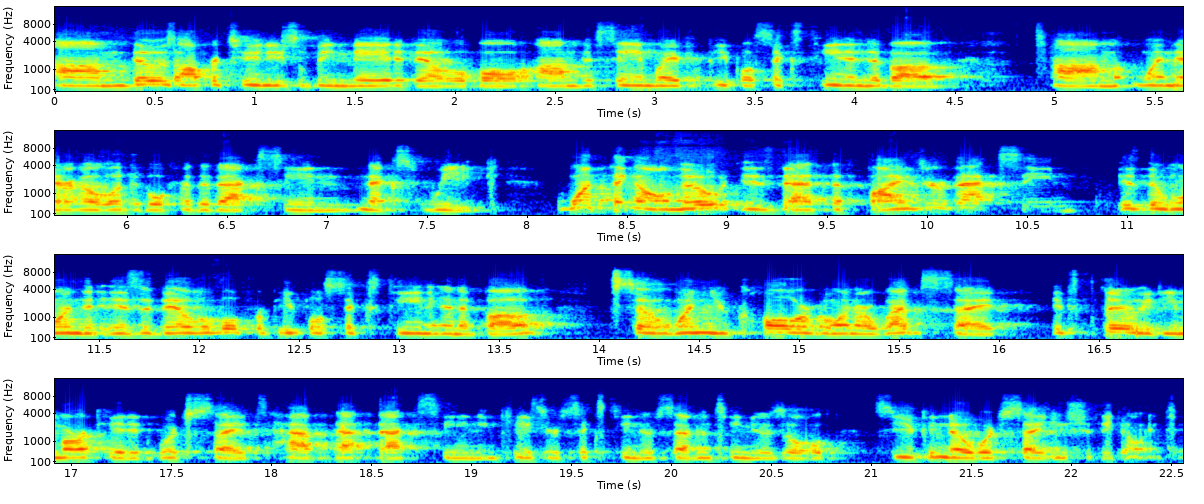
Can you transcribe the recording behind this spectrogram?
Um, those opportunities will be made available um, the same way for people 16 and above um, when they're eligible for the vaccine next week. One thing I'll note is that the Pfizer vaccine is the one that is available for people 16 and above. So when you call or go on our website, it's clearly demarcated which sites have that vaccine in case you're 16 or 17 years old, so you can know which site you should be going to.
